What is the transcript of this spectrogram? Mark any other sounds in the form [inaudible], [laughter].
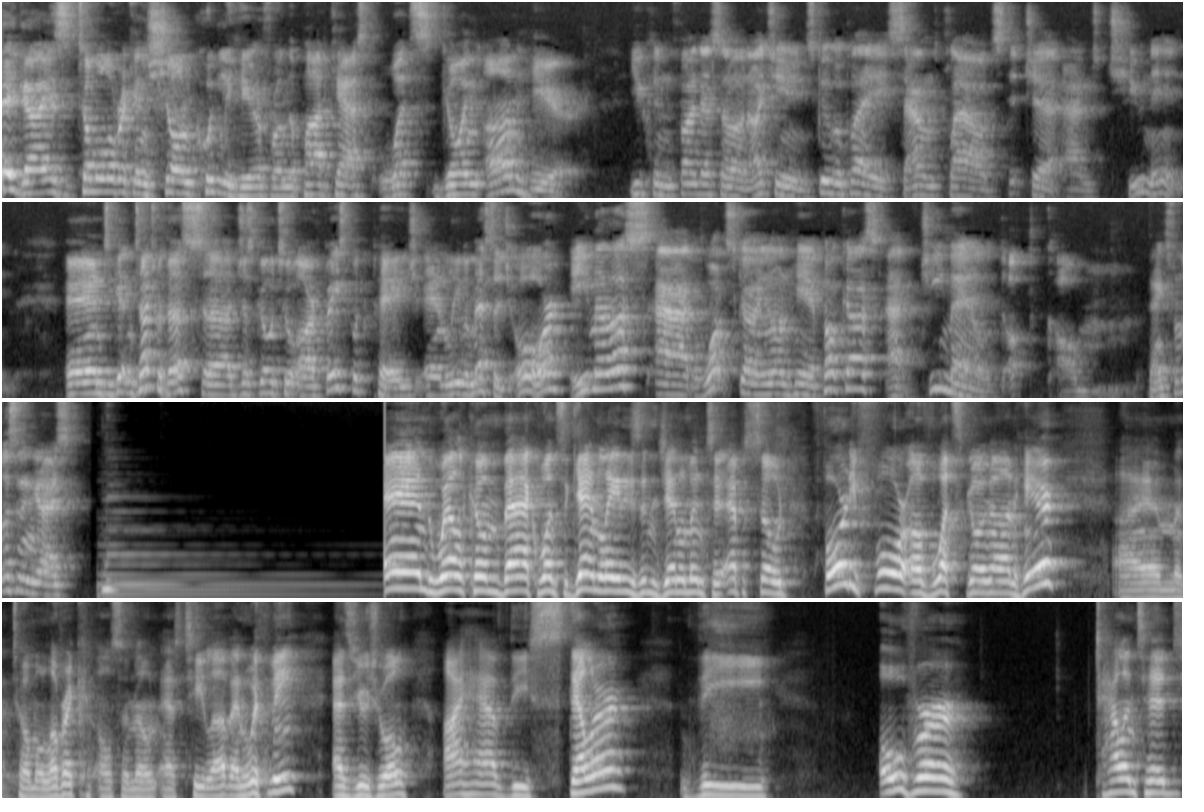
Hey guys, Tom Ulrich and Sean Quigley here from the podcast What's Going On Here? You can find us on iTunes, Google Play, SoundCloud, Stitcher, and TuneIn. And to get in touch with us, uh, just go to our Facebook page and leave a message or Email us at what's going on here podcast at gmail.com. thanks for listening, guys. And welcome back once again, ladies and gentlemen, to episode 44 of What's Going On Here. I am Tomo Loverick, also known as T Love, and with me, as usual, I have the stellar, the over talented,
